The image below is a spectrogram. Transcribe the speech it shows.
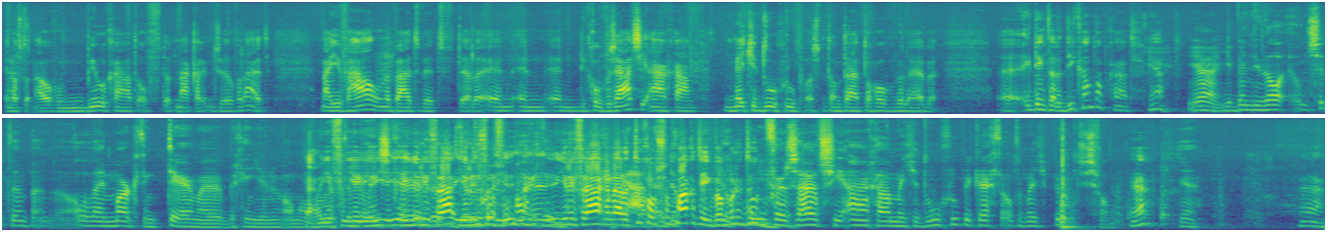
En of dat nou over mobiel gaat, of dat maakt eigenlijk niet zo heel veel uit. Maar je verhaal naar buiten te vertellen en, en, en die conversatie aangaan met je doelgroep, als we het dan daar toch over willen hebben. Eh, ik denk dat het die kant op gaat. Ja, Ja, je bent nu wel ontzettend allerlei marketingtermen begin je nu allemaal ja je, je- je- jullie, De- vra- de- jullie, toekomst van jullie- marketing. jullie vragen naar de Ja, toekomst van de- marketing. Wat de moet ik doen? conversatie aangaan met je doelgroep. Ik krijg er altijd een beetje pubbeltjes van. Ja? Ja. Ja,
